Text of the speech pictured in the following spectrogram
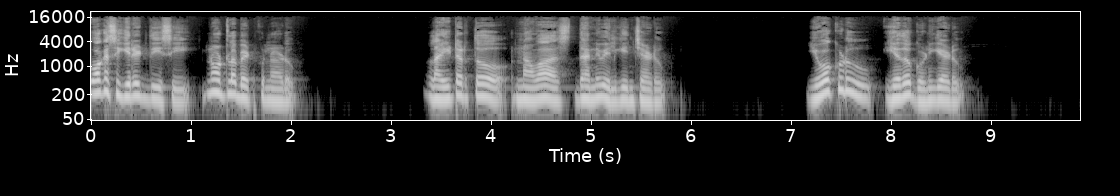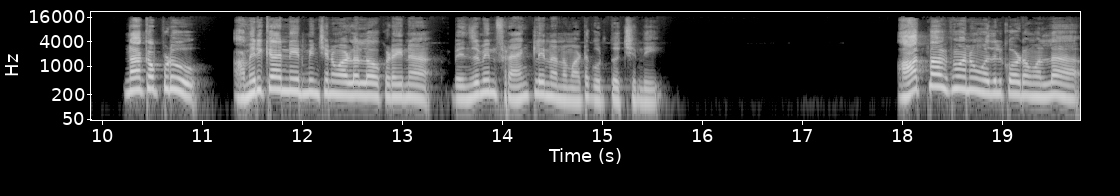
ఒక సిగరెట్ తీసి నోట్లో పెట్టుకున్నాడు. లైటర్తో నవాజ్ దాన్ని వెలిగించాడు. యువకుడు ఏదో గొణిగాడు. నాకప్పుడు అమెరికా నిర్మించిన వాళ్ళలో ఒకడైన బెంజమిన్ ఫ్రాంక్లిన్ అన్నమాట గుర్తొచ్చింది. ఆత్మాభిమానం వదులుకోవడం వల్ల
